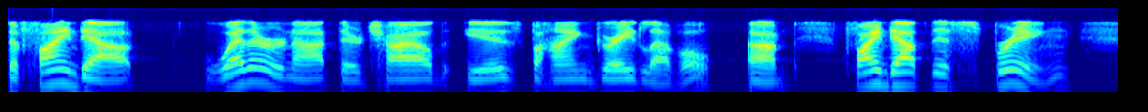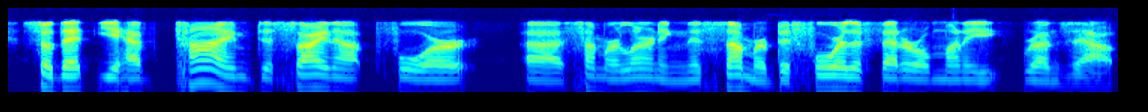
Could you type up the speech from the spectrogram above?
to find out whether or not their child is behind grade level. Um, find out this spring so that you have time to sign up for uh, summer learning this summer before the federal money runs out.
